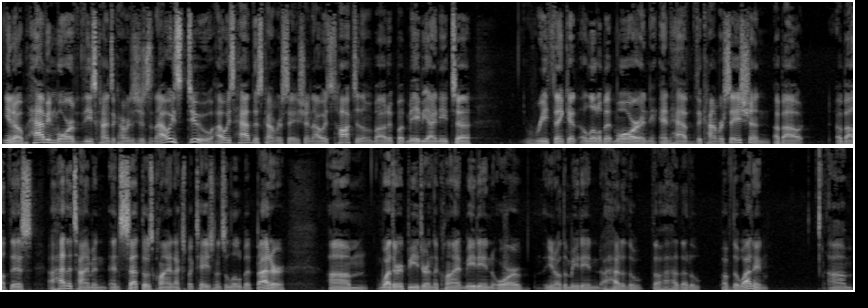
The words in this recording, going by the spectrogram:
you know having more of these kinds of conversations and I always do. I always have this conversation. I always talk to them about it, but maybe I need to rethink it a little bit more and and have the conversation about about this ahead of time and, and set those client expectations a little bit better um, whether it be during the client meeting or you know the meeting ahead of the, the ahead of the, of the wedding um,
